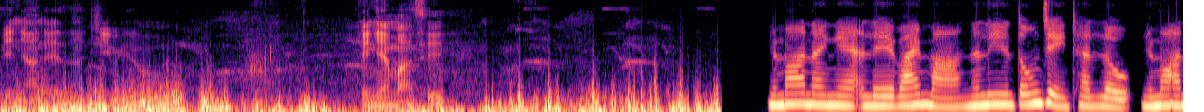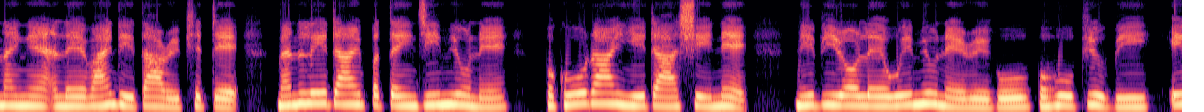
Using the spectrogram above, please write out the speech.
ပညာနဲ့သာကြည့်ပြီးတော့ဉာဏ်မှာစီ မြန်မာနိုင်ငံအလဲပိုင်းမှာငလျင်၃ကြိမ်ထက်လို့မြန်မာနိုင်ငံအလဲပိုင်းဒေသတွေဖြစ်တဲ့မန္တလေးတိုင်းပသိမ်ကြီးမြို့နယ်ပဲခူးတိုင်းရေတာရှည်နဲ့နေပြည်တော်လယ်ဝေးမြို့နယ်တွေကိုဗဟိုပြုပြီးဧ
